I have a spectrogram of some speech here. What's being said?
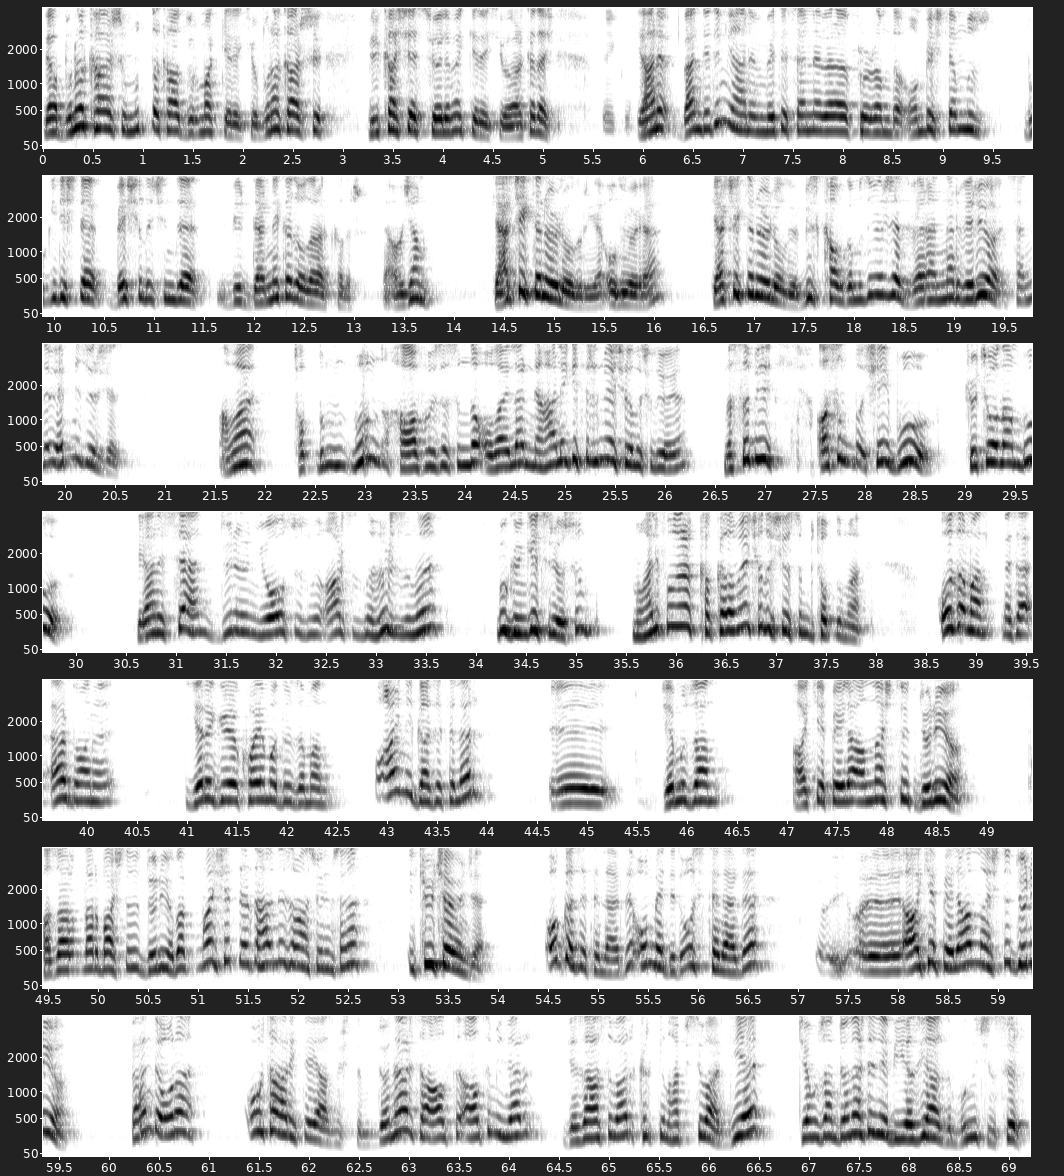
Ya buna karşı mutlaka durmak gerekiyor. Buna karşı birkaç şey söylemek gerekiyor arkadaş. Peki. Yani ben dedim ya hani Mete senle beraber programda 15 Temmuz bu gidişte 5 yıl içinde bir dernek adı olarak kalır. Ya hocam gerçekten öyle olur ya, oluyor ya. Gerçekten öyle oluyor. Biz kavgamızı vereceğiz. Verenler veriyor. Sen de hepimiz vereceğiz. Ama toplumun hafızasında olaylar ne hale getirilmeye çalışılıyor ya? Nasıl bir asıl şey bu. Kötü olan bu. Yani sen dünün yolsuzluğunu, arsızlığını, hırsızını bugün getiriyorsun. Muhalif olarak kakalamaya çalışıyorsun bu topluma. O zaman mesela Erdoğan'ı yere göğe koyamadığı zaman aynı gazeteler e, Cem Uzan AKP ile anlaştı dönüyor. Pazarlıklar başladı dönüyor. Bak manşetler daha ne zaman söyleyeyim sana? 2-3 ay önce. O gazetelerde, o medyada, o sitelerde e, AKP ile anlaştı dönüyor. Ben de ona o tarihte yazmıştım. Dönerse 6, 6 milyar cezası var, 40 yıl hapisi var diye Cem Uzan dönerse diye bir yazı yazdım. Bunun için sırf.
